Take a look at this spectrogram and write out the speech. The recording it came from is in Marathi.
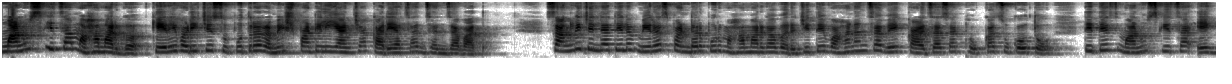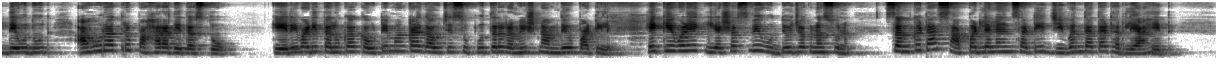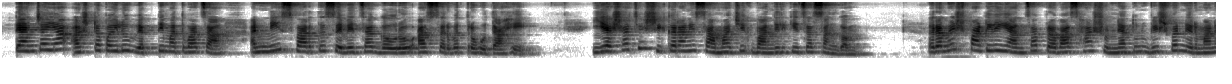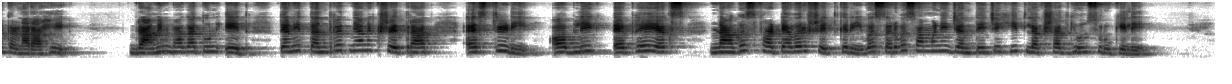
माणुसकीचा महामार्ग केरेवाडीचे सुपुत्र रमेश पाटील यांच्या कार्याचा झंझावात. सांगली जिल्ह्यातील मिरज पंढरपूर महामार्गावर जिथे वाहनांचा वेग काळजाचा ठोका चुकवतो तिथेच माणुसकीचा एक देवदूत अहोरात्र पहारा देत असतो. केरेवाडी तालुका कवटेमांकाळ गावचे सुपुत्र रमेश नामदेव पाटील हे केवळ एक यशस्वी उद्योजक नसून संकटात सापडलेल्यांसाठी जीवनदाता ठरले आहेत. त्यांच्या या अष्टपैलू व्यक्तिमत्वाचा आणि निस्वार्थ सेवेचा गौरव आज सर्वत्र होत आहे. यशाचे शिखर आणि सामाजिक बांधिलकीचा संगम. रमेश पाटील यांचा प्रवास हा शून्यातून विश्व निर्माण करणार आहे. ग्रामीण भागातून येत त्यांनी तंत्रज्ञान क्षेत्रात S T D oblique F X नागस फाट्यावर शेतकरी व सर्वसामान्य जनतेचे हित लक्षात घेऊन सुरू केले.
